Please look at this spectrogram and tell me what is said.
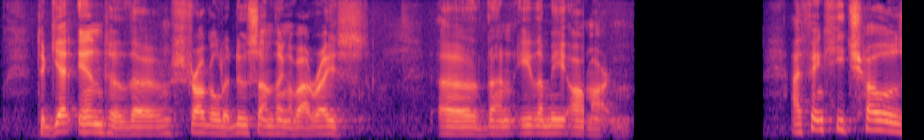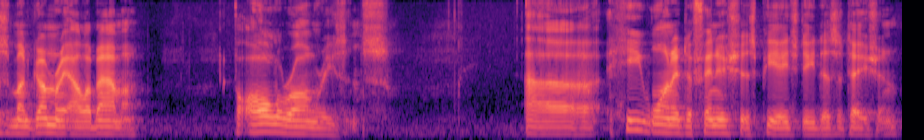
to get into the struggle to do something about race uh, than either me or Martin. I think he chose Montgomery, Alabama, for all the wrong reasons. Uh, he wanted to finish his PhD dissertation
